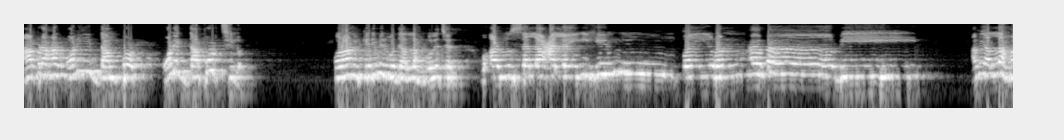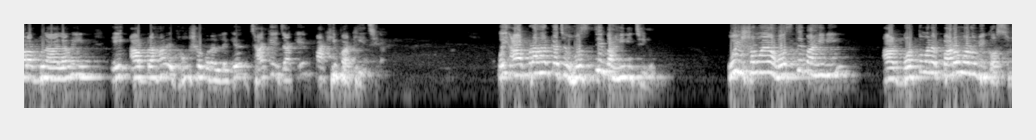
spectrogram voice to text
আব্রাহার অনেক দাম্পট অনেক দাপট ছিল। কোরআন কেরিমের মধ্যে আল্লাহ বলেছেন আমি আল্লাহ রাবুল আলমী এই আব্রাহারে ধ্বংস করার লেগে যাকে যাকে পাখি পাঠিয়েছিলাম। ওই আব্রাহার কাছে হস্তি বাহিনী ছিল। ওই সময়ে হস্তি বাহিনী আর বর্তমানে পারমাণবিক অস্ত্র।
